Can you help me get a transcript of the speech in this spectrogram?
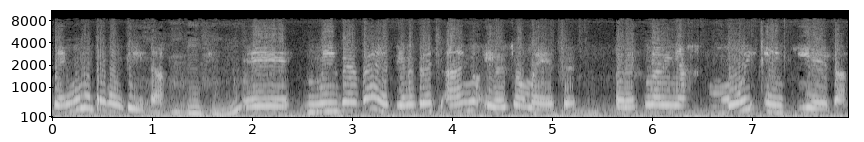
tengo una preguntita. Eh, mi bebé tiene tres años y ocho meses, pero es una niña muy inquieta,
